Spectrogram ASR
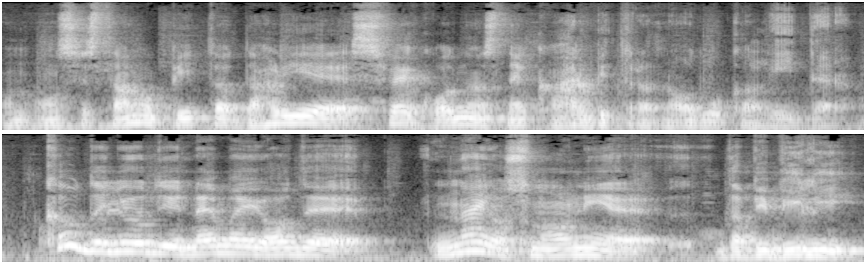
On, on se stalno pita da li je sve kod nas neka arbitrarna odluka lidera. Kao da ljudi nemaju ovde najosnovnije da bi bili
